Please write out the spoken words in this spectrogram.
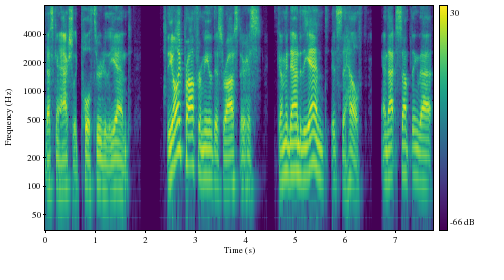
that's going to actually pull through to the end. The only problem for me with this roster is coming down to the end, it's the health. And that's something that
